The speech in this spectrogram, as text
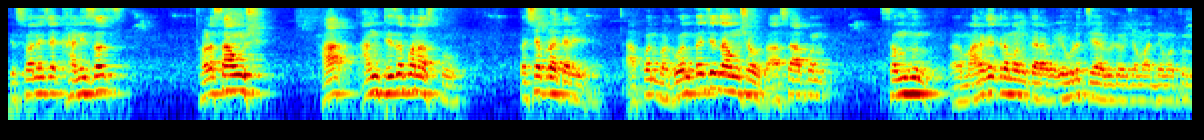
ते सोन्याच्या खाणीचाच थोडासा अंश हा अंगठीचा पण असतो. तशा प्रकारे आपण भगवंताचेच अंश आहोत असं आपण समजून मार्गक्रमण करावं. एवढंच या व्हिडिओच्या माध्यमातून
